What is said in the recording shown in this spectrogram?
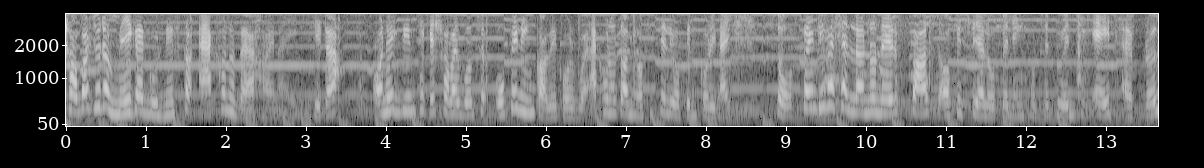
সবার জন্য মেগা গুড নিউজ তো এখনও দেওয়া হয় নাই, যেটা অনেক দিন থেকে সবাই বলছে ওপেনিং কবে করব? এখনও তো আমি অফিসিয়ালি ওপেন করি নাই। সো ফেন্টি ফ্যাশন লন্ডনের ফার্স্ট অফিসিয়াল ওপেনিং হচ্ছে টোয়েন্টি এইট এপ্রিল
